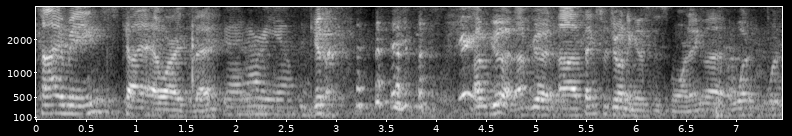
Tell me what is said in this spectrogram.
Kaya Means. Kaya, how are you today? Good. How are you? Good. I'm good. I'm good. Uh, thanks for joining us this morning. Uh, what what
